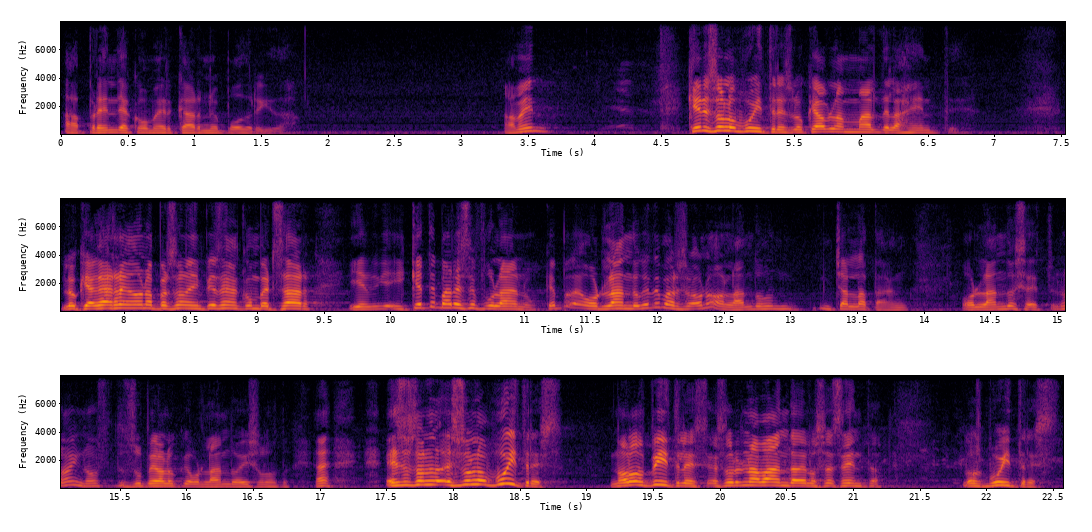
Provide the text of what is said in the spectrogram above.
aprende a comer carne podrida. Amén. ¿Quiénes son los buitres? Los que hablan mal de la gente. Los que agarran a una persona y empiezan a conversar. ¿Y, qué te parece fulano? ¿Qué, Orlando, ¿qué te parece? Oh, no, Orlando es un charlatán. Orlando es esto. No, y no, tú supieras lo que Orlando hizo. ¿Eh? Esos, son, esos son los buitres, no los Beatles. Eso era una banda de los 60. Los buitres.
